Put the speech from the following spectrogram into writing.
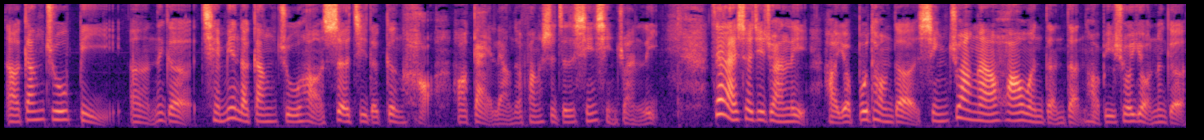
呃钢珠比呃那个前面的钢珠哈设计的更好，好改良的方式，这是新型专利。再来设计专利，好有不同的形状啊、花纹等等，好比如说有那个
